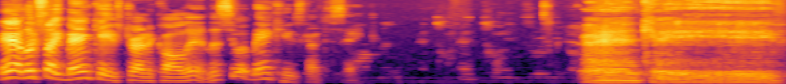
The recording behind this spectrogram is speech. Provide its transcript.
Hey it looks like man cave's trying to call in. Let's see what man cave's got to say Man cave.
